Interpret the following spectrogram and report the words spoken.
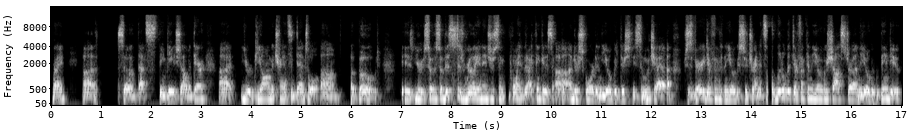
right? Uh, so that's the engaged element there. Uh, you're beyond the transcendental um, abode. Is your so so this is really an interesting point that I think is uh, underscored in the Yoga Drishti Samuchaya, which is very different than the Yoga Sutra, and it's a little bit different than the Yoga Shastra and the Yoga Bindu.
